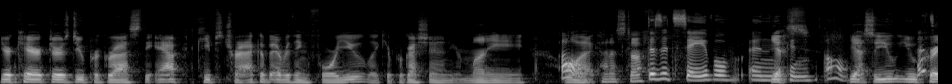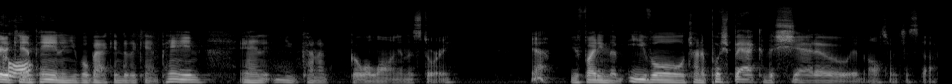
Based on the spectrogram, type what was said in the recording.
Your characters do progress. The app keeps track of everything for you, like your progression, your money, all Oh. that kind of stuff. Does it save over and yes. you can oh Yeah, so you, you create cool. a campaign and you go back into the campaign and you kind of go along in the story. Yeah, you're fighting the evil, trying to push back the shadow and all sorts of stuff.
